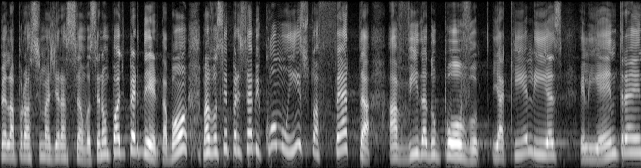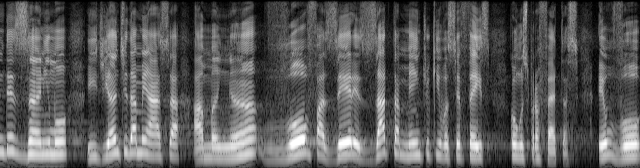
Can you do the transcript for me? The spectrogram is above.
pela próxima geração. Você não pode perder, tá bom? Mas você percebe como isto afeta a vida do povo. E aqui Elias, ele entra em desânimo e diante da ameaça, amanhã vou fazer exatamente o que você fez com os profetas eu vou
